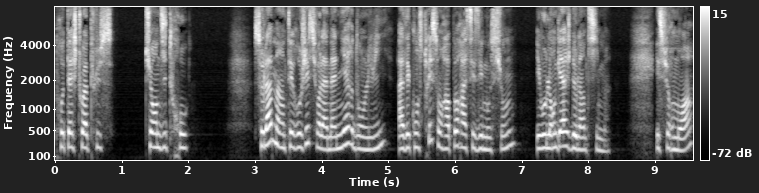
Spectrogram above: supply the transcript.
protège-toi plus, tu en dis trop. Cela m'a interrogée sur la manière dont lui avait construit son rapport à ses émotions et au langage de l'intime. Et sur moi,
